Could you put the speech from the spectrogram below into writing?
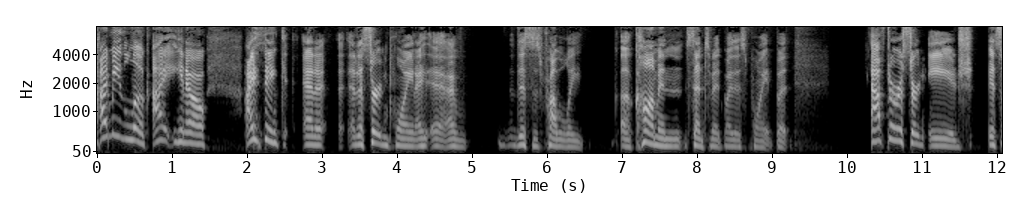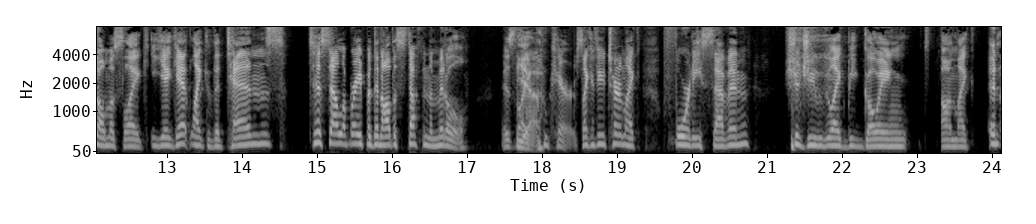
I mean, look, I you know, I think at a at a certain point, I, I this is probably a common sentiment by this point, but after a certain age, it's almost like you get like the tens to celebrate, but then all the stuff in the middle is like, Yeah. who cares? Like if you turn like forty seven, should you like be going on like an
